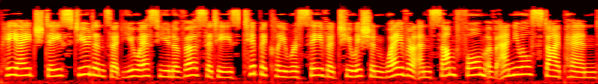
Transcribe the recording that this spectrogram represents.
PhD students at U.S. universities typically receive a tuition waiver and some form of annual stipend.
